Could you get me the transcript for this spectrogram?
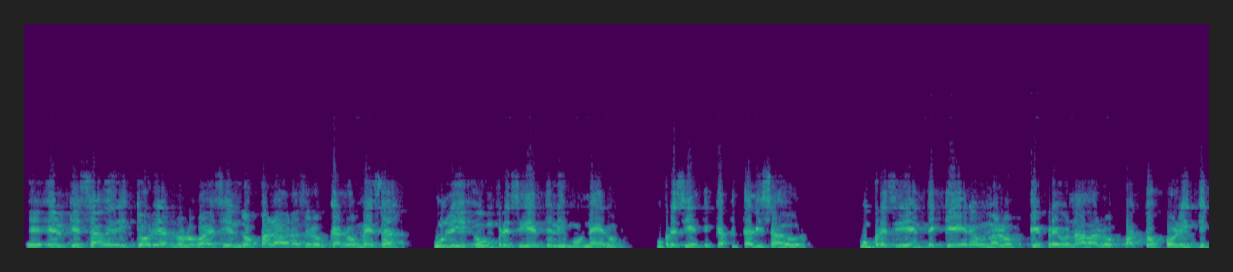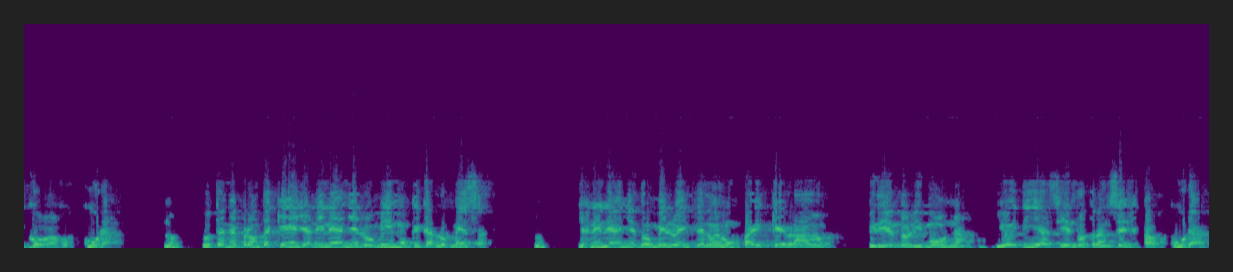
eh, el que sabe de historia nos lo va a decir en dos palabras, pero Carlos Mesa, un, un presidente limosnero, un presidente capitalizador, un presidente que era uno de los que pregonaba los pactos políticos a oscuras, ¿no? Usted me pregunta quién es Yanine Áñez, lo mismo que Carlos Mesa, ¿no? Yanine Áñez 2020 no es un país quebrado pidiendo limosna y hoy día haciendo trances a oscura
